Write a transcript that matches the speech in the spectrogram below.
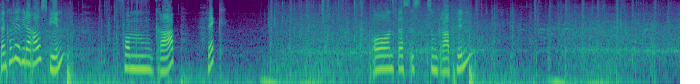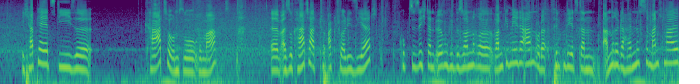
Dann können wir wieder rausgehen. Vom Grab weg. Und das ist zum Grab hin. Ich habe ja jetzt diese Karte und so gemacht. Ähm, also Karte aktualisiert. Guckt sie sich dann irgendwie besondere Wandgemälde an? Oder finden wir jetzt dann andere Geheimnisse? Manchmal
